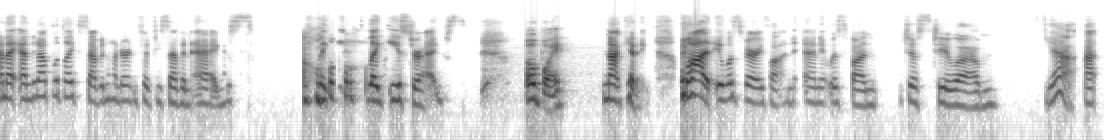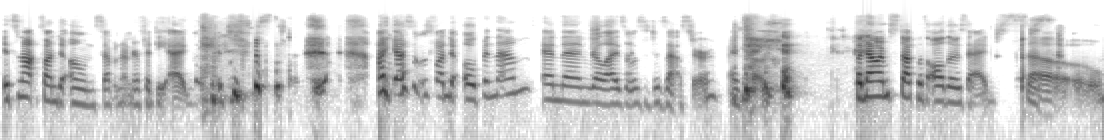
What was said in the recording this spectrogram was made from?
and I ended up with like 757 eggs. Like like Easter eggs. Oh boy. Not kidding. But it was very fun and it was fun just to um yeah, uh, it's not fun to own 750 eggs. Just, I guess it was fun to open them and then realize it was a disaster. I suppose. but now I'm stuck with all those eggs. So,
